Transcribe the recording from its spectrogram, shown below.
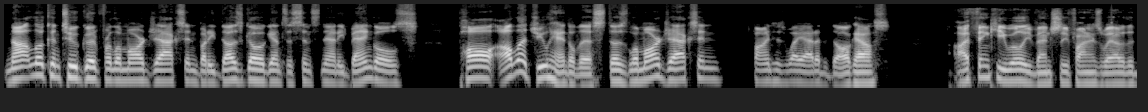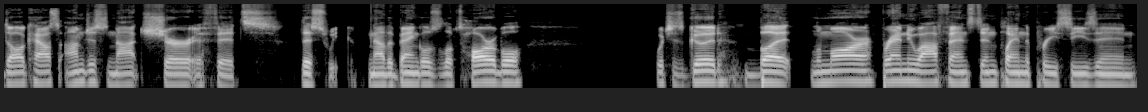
not looking too good for Lamar Jackson, but he does go against the Cincinnati Bengals. Paul, I'll let you handle this. Does Lamar Jackson find his way out of the doghouse? I think he will eventually find his way out of the doghouse. I'm just not sure if it's this week. Now the Bengals looked horrible, which is good, but Lamar, brand new offense, didn't play in the preseason.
